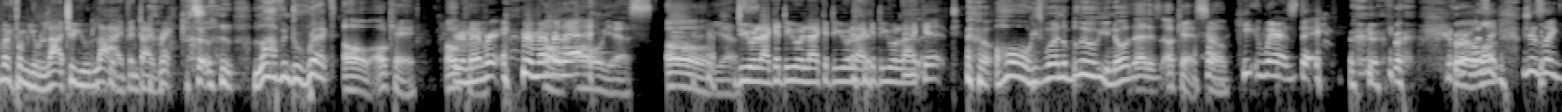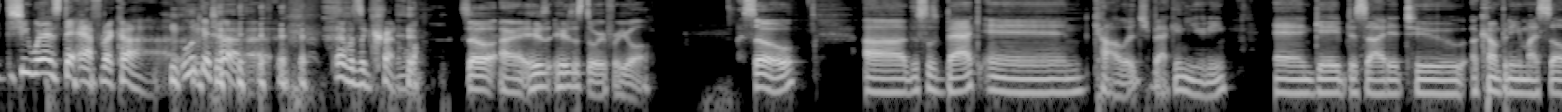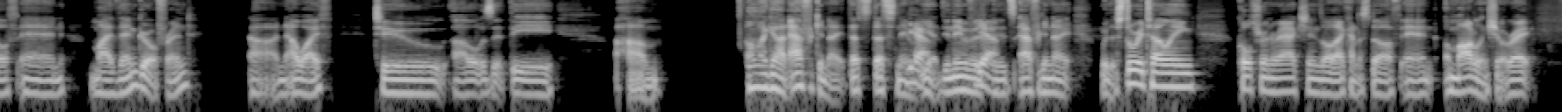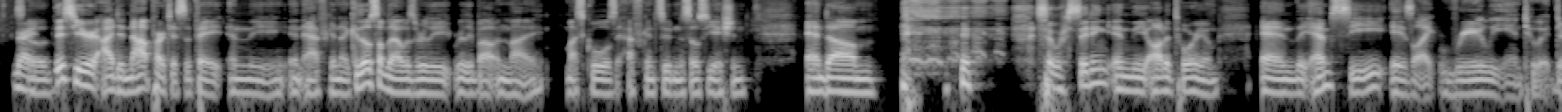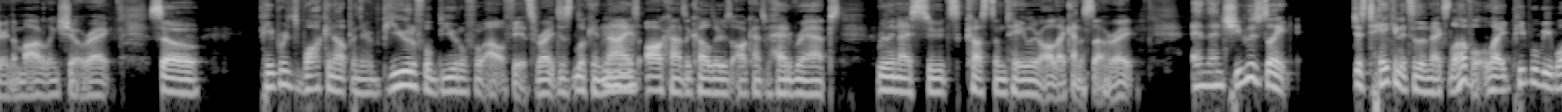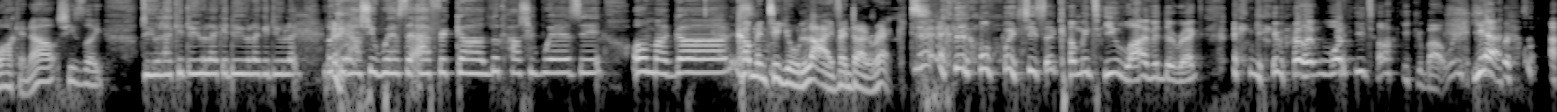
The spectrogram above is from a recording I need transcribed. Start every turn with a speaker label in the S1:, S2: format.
S1: Coming from you li- to you live and direct.
S2: live and direct. Oh, okay. Okay.
S1: remember remember
S2: oh,
S1: that?
S2: Oh yes. Oh yes.
S1: Do you like it? Do you like it? Do you like it? Do you like it?
S2: oh, he's wearing the blue. You know what that is? Okay, so
S1: he wears the.
S2: for, for
S1: was
S2: long,
S1: it? Just like she wears the Africa. Look at her. That was incredible.
S2: So, all right, here's here's a story for you all. So, uh, this was back in college, back in uni, and Gabe decided to accompany myself and my then girlfriend, uh, now wife, to uh, what was it? The um, oh my god, African Night. That's that's the name.
S1: Yeah.
S2: Of it. Yeah, the name of it.
S1: Yeah.
S2: It's African Night, where there's storytelling, cultural interactions, all that kind of stuff, and a modeling show, right?
S1: Right.
S2: So this year I did not participate in the in African Night because it was something I was really really about in my my school's African Student Association, and um, so we're sitting in the auditorium, and the MC is like really into it during the modeling show, right? So are walking up in their beautiful beautiful outfits, right? Just looking
S1: Mhm.
S2: nice, all kinds of colors, all kinds of head wraps, really nice suits, custom tailor, all that kind of stuff, right? And then she was like just taking it to the next level. Like people be walking out. She's like, "Do you like it? Do you like it? Do you like it? Do you like? Look at how she wears the Africa. Look how she wears it. Oh my god!" It's-
S1: Coming to you live and direct.
S2: And then one point she said, "Coming to you live and direct," and gave her like, "What are you talking about?" You
S1: Yeah.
